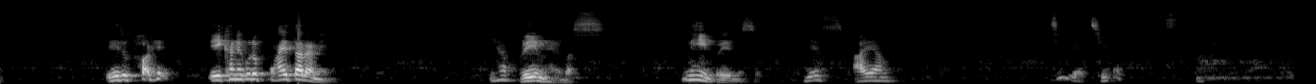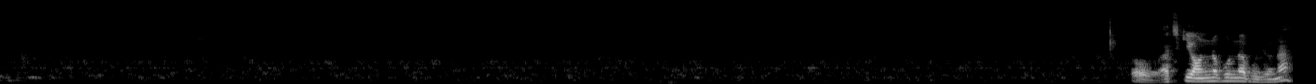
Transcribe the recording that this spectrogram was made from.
এরপরে এখানে কোনো পায়তারা নেই। ইহা প্রেম হ্যাঁ বাস। নেই প্রেম সে। ইয়েস আই এম ঠিক আছে ঠিক আছে ও আজকে অন্নপূর্ণা পুজো না?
